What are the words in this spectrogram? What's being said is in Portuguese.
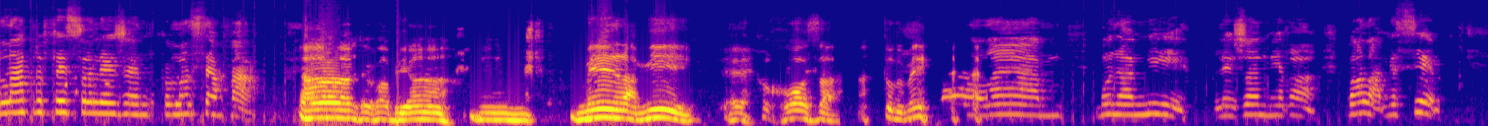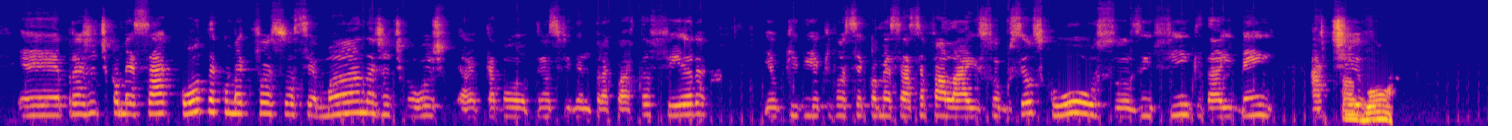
Olá, professor Alexandre, como você vai? Ah, je vais bien. Hum, é, Rosa, tudo bem? Olá, mon ami, Alexandre Miran. Voilà, monsieur. É, Para a gente começar, conta como é que foi a sua semana. A gente hoje acabou transferindo para quarta-feira. Eu queria que você começasse a falar sobre os seus cursos, enfim, que está aí bem ativo. Tá bom.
